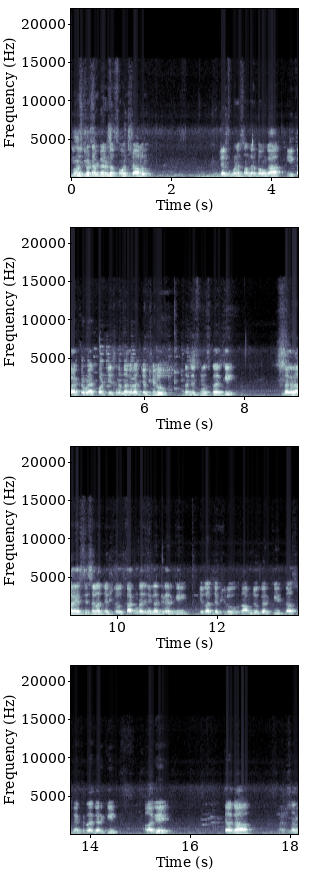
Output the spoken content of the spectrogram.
డెబ్బై రెండవ సంవత్సరాలు జరుపుకునే సందర్భంగా ఈ కార్యక్రమం ఏర్పాటు చేసిన నగర అధ్యక్షులు నంది శ్రీనివాస్ గారికి నగర ఎస్ఎస్ఎల్ అధ్యక్షులు కాటం రజనీకాంత్ గారికి జిల్లా అధ్యక్షులు రామ్జోగ్ గారికి దాస్ వెంకటరావు గారికి అలాగే తెలంగాణ సంఘ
